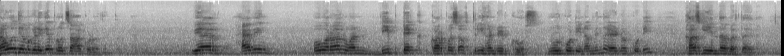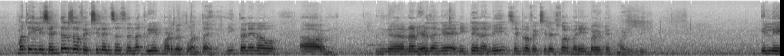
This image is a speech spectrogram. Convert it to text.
ನವೋದ್ಯಮಗಳಿಗೆ ಪ್ರೋತ್ಸಾಹ ಕೊಡೋದಂತ. We are having over all one deep tech corpus of three hundred crores ನೂರು ಕೋಟಿ ನಮ್ಮಿಂದ ಎರಡು ನೂರು ಕೋಟಿ ಖಾಸಗಿಯಿಂದ ಬರ್ತಾ ಇದೆ. ಮತ್ತು ಇಲ್ಲಿ ಸೆಂಟರ್ಸ್ ಆಫ್ ಎಕ್ಸಿಲೆನ್ಸಸನ್ನು ಕ್ರಿಯೇಟ್ ಮಾಡಬೇಕು ಅಂತ ಇದೆ. ಈಗ ತಾನೇ ನಾವು ನಾನು ಹೇಳ್ದಂಗೆ ನಿಟ್ಟೆನಲ್ಲಿ centre of excellence for marine biotech ಮಾಡಿದ್ವಿ. ಇಲ್ಲಿ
